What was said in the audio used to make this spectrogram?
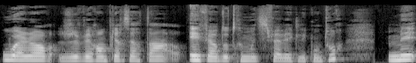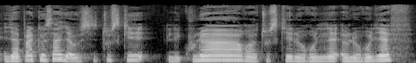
ou alors je vais remplir certains et faire d'autres motifs avec les contours. Mais il n'y a pas que ça, il y a aussi tout ce qui est les couleurs, tout ce qui est le, relief.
